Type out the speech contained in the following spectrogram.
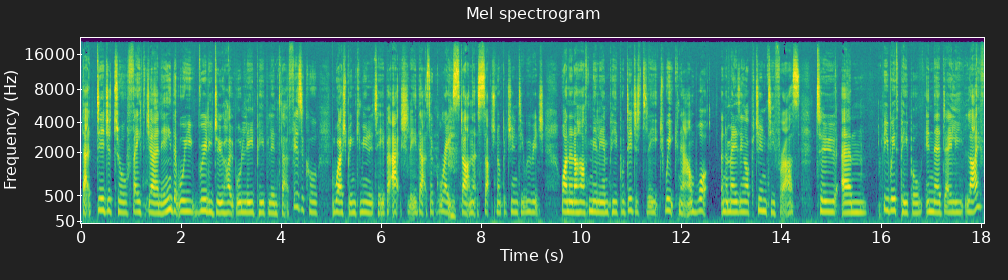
that digital faith journey that we really do hope will lead people into that physical worshipping community. But actually that's a great start and that's such an opportunity. We reach one and a half million people digitally each week now. What an amazing opportunity for us to um, be with people in their daily life,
